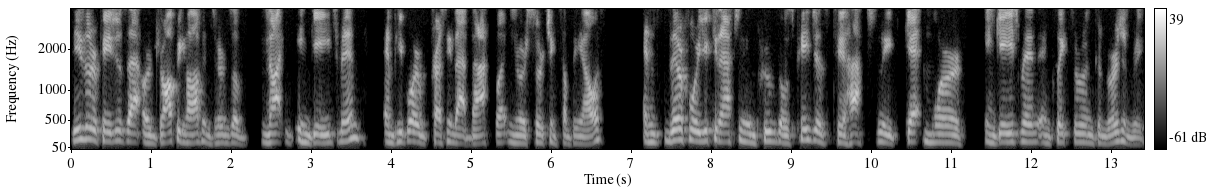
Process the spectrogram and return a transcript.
These are the pages that are dropping off in terms of not engagement and people are pressing that back button or searching something else. And therefore you can actually improve those pages to actually get more engagement and click through and conversion rate.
